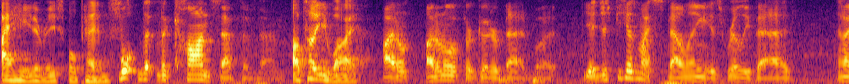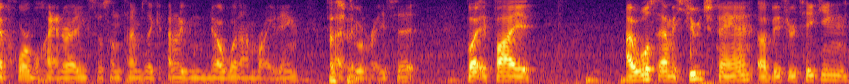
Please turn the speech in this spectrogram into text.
I hate erasable pens. Well, the the concept of them. I'll tell you why. I don't I don't know if they're good or bad, but yeah, just because my spelling is really bad and I have horrible handwriting, so sometimes like I don't even know what I'm writing. That's I have to erase it. But if I I will say I'm a huge fan of if you're taking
